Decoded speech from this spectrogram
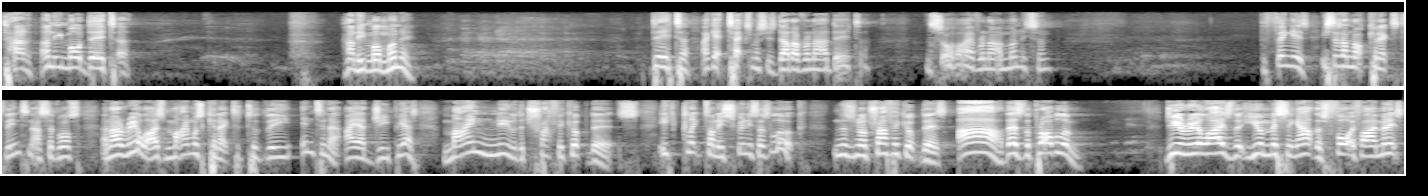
Dad, I need more data. I need more money data. I get text messages, Dad, I've run out of data. And so have I. I've run out of money, son. The thing is, he says, I'm not connected to the internet. I said, well, and I realized mine was connected to the internet. I had GPS. Mine knew the traffic updates. He clicked on his screen. He says, look, there's no traffic updates. Ah, there's the problem. Do you realize that you're missing out? There's 45 minutes.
